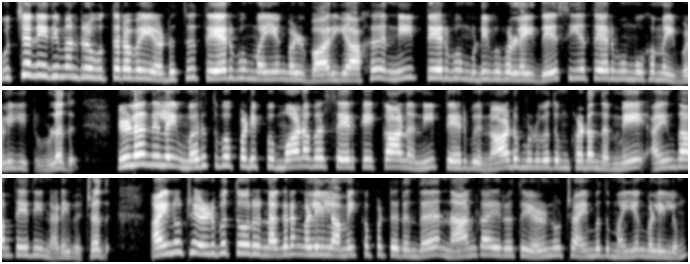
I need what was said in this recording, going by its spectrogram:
உச்சநீதிமன்ற உத்தரவை அடுத்து தேர்வு மையங்கள் வாரியாக நீட் தேர்வு முடிவுகளை தேசிய தேர்வு முகமை வெளியிட்டுள்ளது. இளநிலை மருத்துவ படிப்பு மாணவர் சேர்க்கைக்கான நீட் தேர்வு நாடு முழுவதும் கடந்த மே ஐந்தாம் தேதி நடைபெற்றது. ஐநூற்று எழுபத்தோரு நகரங்களில் அமைக்கப்பட்டிருந்த நான்காயிரத்து எழுநூற்று ஐம்பது மையங்களிலும்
